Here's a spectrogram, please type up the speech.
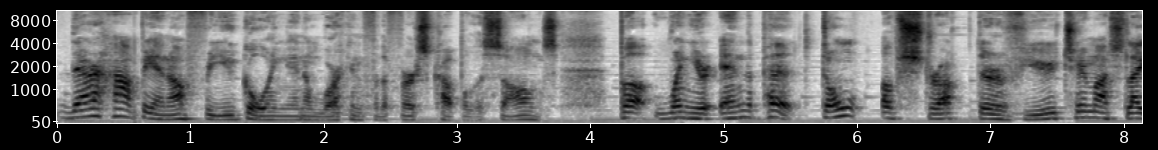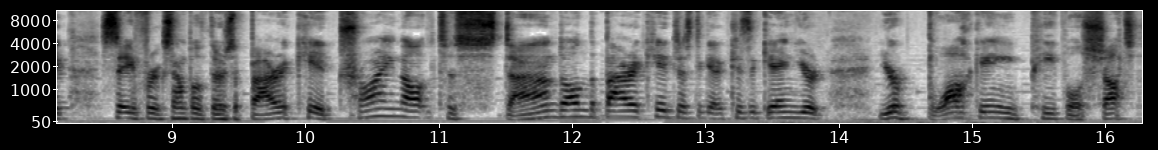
they're happy enough for you going in and working for the first couple of songs. But when you're in the pit, don't obstruct their view too much. Like, say, for example, if there's a barricade, try not to stand on the barricade just to get, because again, you're, you're blocking people's shots.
